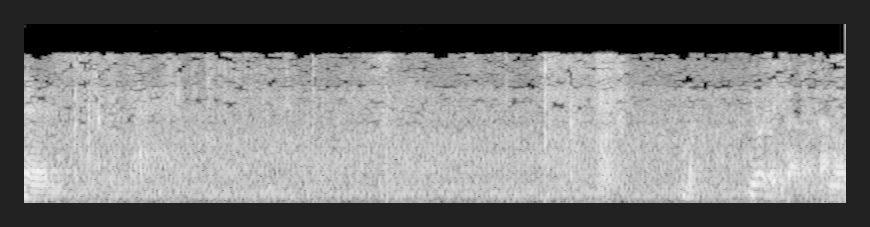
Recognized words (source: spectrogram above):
えー用意してきたあの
